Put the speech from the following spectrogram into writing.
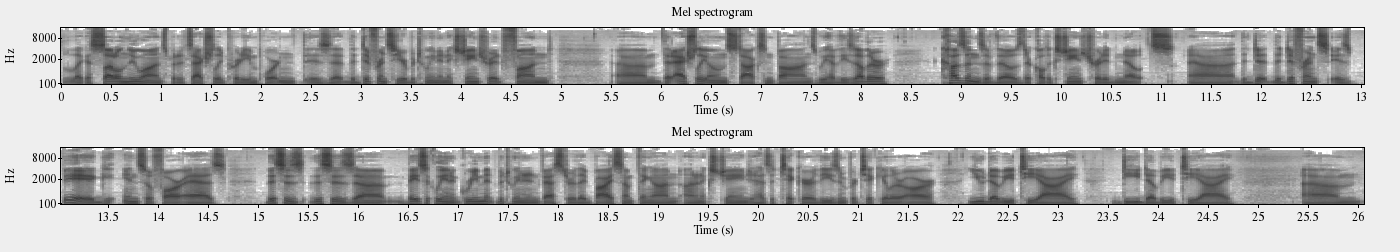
like a subtle nuance, but it's actually pretty important, is that the difference here between an exchange traded fund um, that actually owns stocks and bonds. We have these other cousins of those. They're called exchange traded notes. Uh, the di- the difference is big insofar as this is this is uh, basically an agreement between an investor. They buy something on, on an exchange. It has a ticker. These in particular are UWTI, DWTI, um,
